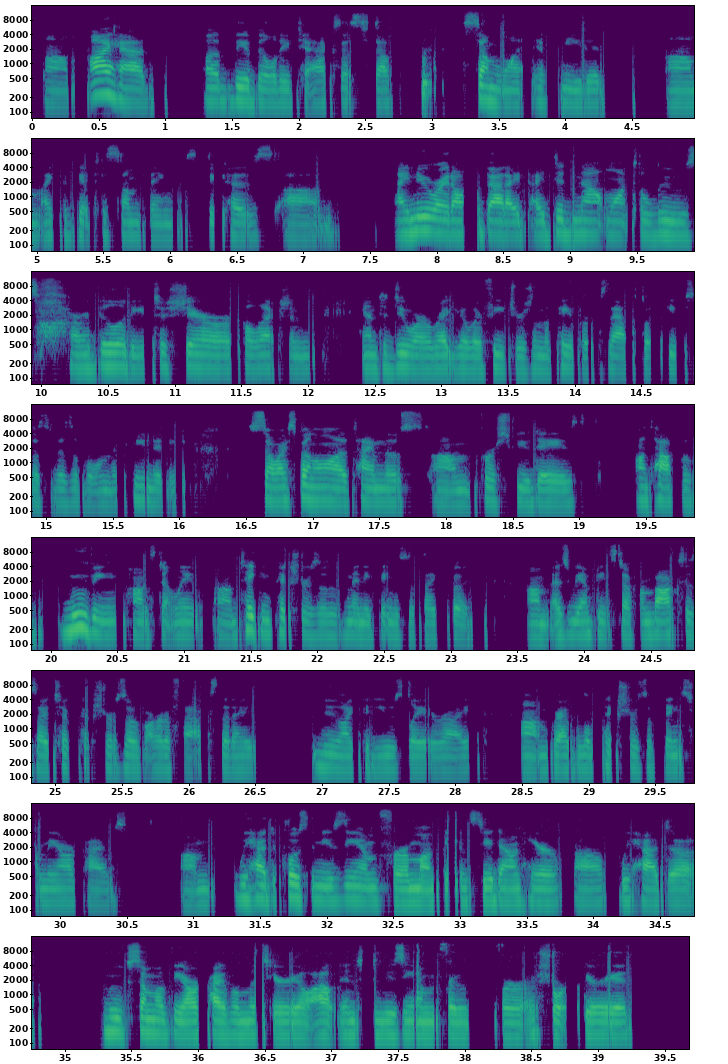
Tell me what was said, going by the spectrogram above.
um, I had uh, the ability to access stuff somewhat if needed. Um, I could get to some things because um, I knew right off the bat I, I, did not want to lose our ability to share our collections and to do our regular features in the paper because that's what keeps us visible in the community. So I spent a lot of time those um, first few days on top of moving constantly, um, taking pictures of as many things as I could. Um, as we emptied stuff from boxes, I took pictures of artifacts that I knew I could use later. I um, grabbed little pictures of things from the archives. Um, we had to close the museum for a month. You can see down here, uh, we had to move some of the archival material out into the museum for, for a short period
